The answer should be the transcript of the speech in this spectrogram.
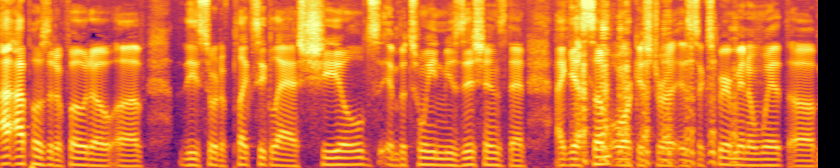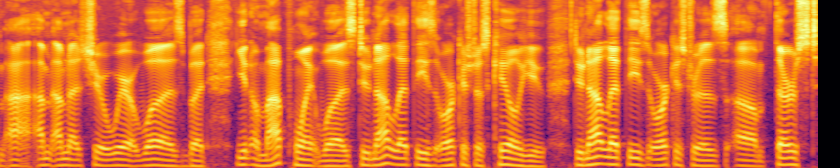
I, I posted a photo of these sort of plexiglass shields in between musicians that I guess some orchestra is experimenting with. Um, I, I'm, I'm not sure where it was, but you know, my point was: do not let these orchestras kill you. Do not let these orchestras um, thirst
